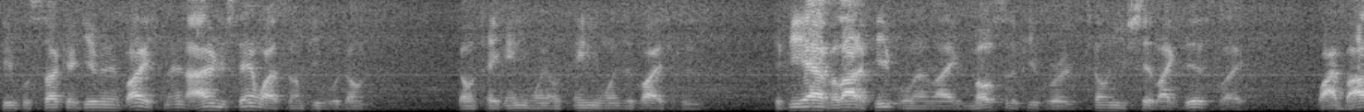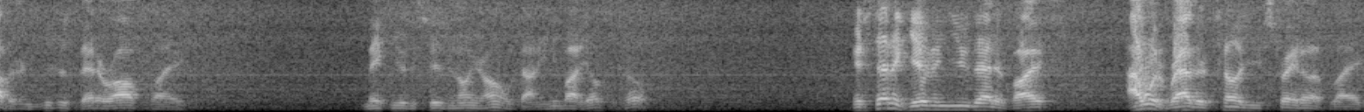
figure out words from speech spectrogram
People suck at giving advice, man. I understand why some people don't don't take anyone anyone's advice because if you have a lot of people and like most of the people are telling you shit like this, like why bother? You're just better off like making your decision on your own without anybody else's help. Instead of giving you that advice, I would rather tell you straight up, like,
